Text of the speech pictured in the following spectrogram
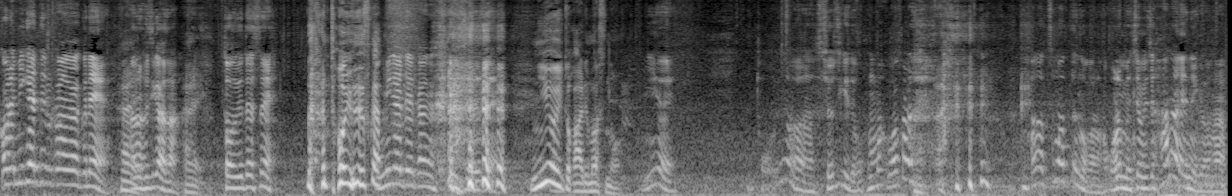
これ磨いてる感覚ね、はい。あの藤川さん、はい。灯油ですね。灯油ですか？磨いてる感覚ですね。匂いとかありますの？匂い。どういうのは正直でほんま分からない。鼻詰まってんのかな？俺めちゃめちゃ鼻ええねんけどな。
